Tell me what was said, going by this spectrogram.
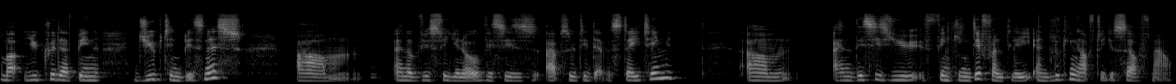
But you could have been duped in business. Um, and obviously, you know, this is absolutely devastating. Um, and this is you thinking differently and looking after yourself now,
